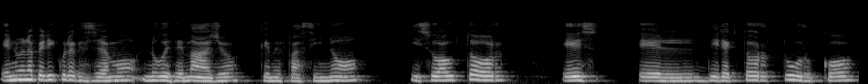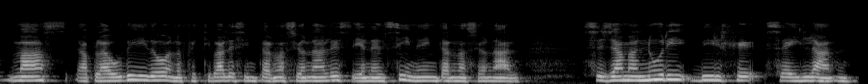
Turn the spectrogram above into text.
en una película que se llamó Nubes de Mayo, que me fascinó, y su autor es el director turco más aplaudido en los festivales internacionales y en el cine internacional. Se llama Nuri Bilge Ceylan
